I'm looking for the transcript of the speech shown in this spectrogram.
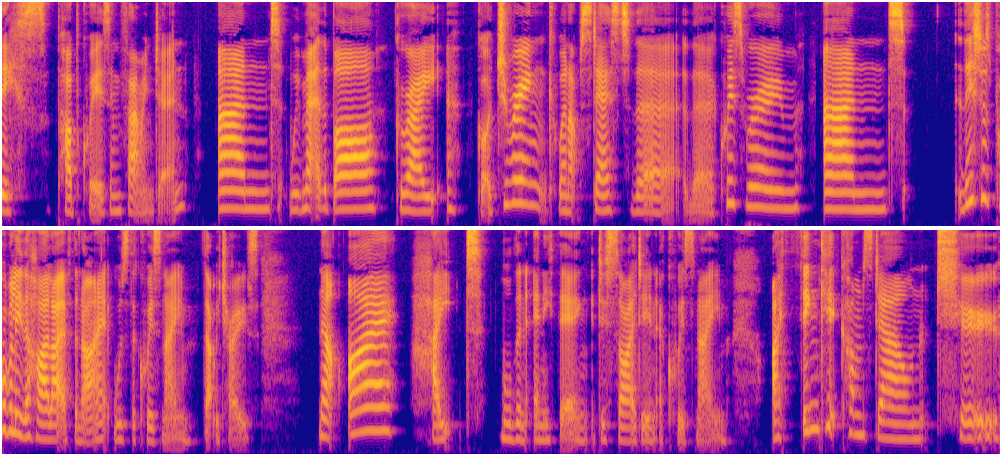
this pub quiz in Farringdon, and we met at the bar. Great got a drink, went upstairs to the the quiz room, and this was probably the highlight of the night was the quiz name that we chose. Now, I hate more than anything deciding a quiz name. I think it comes down to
